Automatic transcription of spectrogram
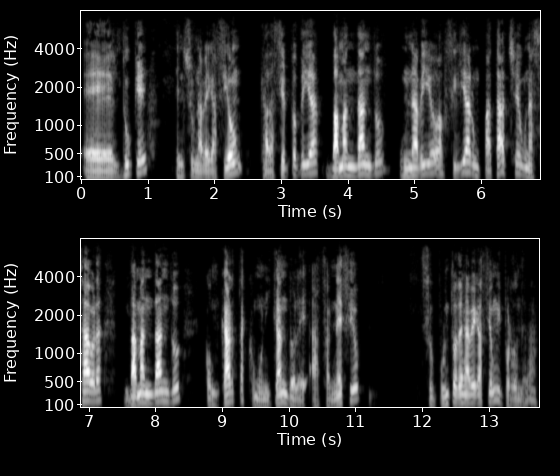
el duque en su navegación cada ciertos días va mandando un navío auxiliar, un patache, una sabra, va mandando con cartas comunicándole a Farnesio su punto de navegación y por dónde va.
